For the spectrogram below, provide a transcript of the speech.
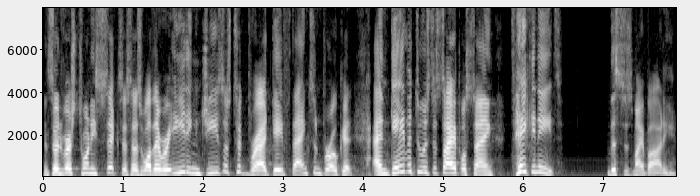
And so in verse 26, it says, While they were eating, Jesus took bread, gave thanks, and broke it, and gave it to his disciples, saying, Take and eat. This is my body.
